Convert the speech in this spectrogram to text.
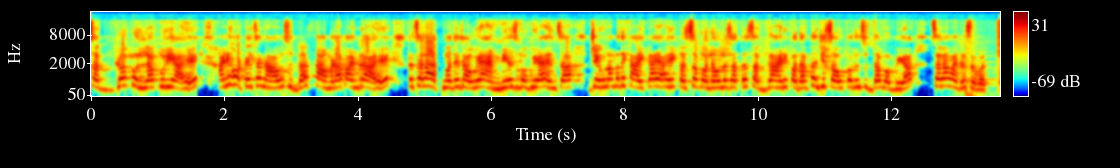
सगळं कोल्हापुरी आहे. आणि हॉटेलचं नाव सुद्धा तांबडा पांढरा आहे. तर चला आतमध्ये जाऊया अँबियन्स बघूया ह्यांचा. जेवणामध्ये काय काय आहे कसं बनवलं जातं सगळं आणि पदार्थांची चव करून सुद्धा बघूया. चला माझ्यासोबत.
